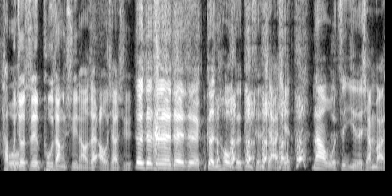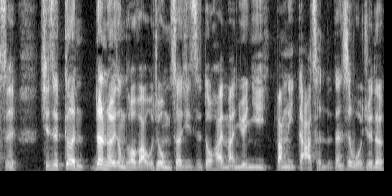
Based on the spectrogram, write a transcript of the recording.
它不就是铺上去，然后再凹下去？对对对对对对，更厚的地层下陷。那我自己的想法是，其实更任何一种头发，我觉得我们设计师都还蛮愿意帮你达成的。但是我觉得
